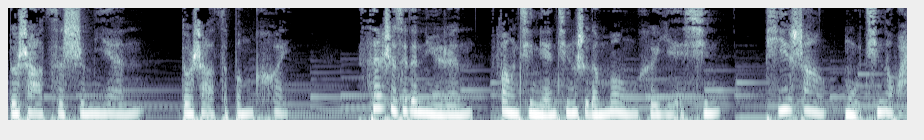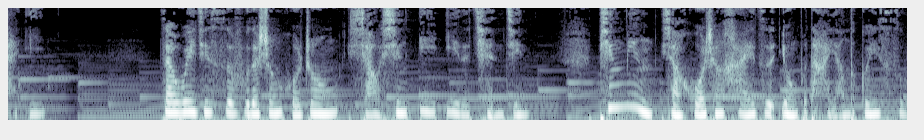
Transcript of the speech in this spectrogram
多少次失眠，多少次崩溃，三十岁的女人放弃年轻时的梦和野心，披上母亲的外衣，在危机四伏的生活中小心翼翼的前进，拼命想活成孩子永不打烊的归宿。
